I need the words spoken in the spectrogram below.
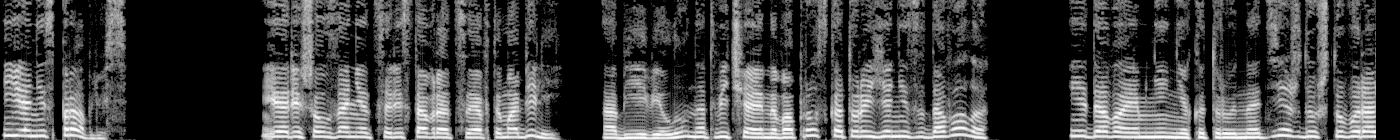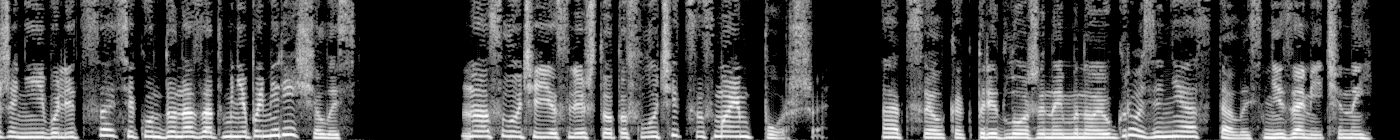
я не справлюсь». «Я решил заняться реставрацией автомобилей», — объявил он, отвечая на вопрос, который я не задавала, — и давая мне некоторую надежду, что выражение его лица секунду назад мне померещилось, на случай, если что-то случится с моим Порше. Отсылка к предложенной мной угрозе не осталась незамеченной.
